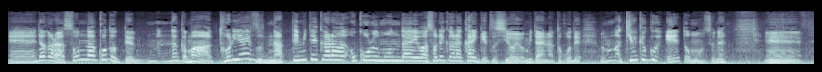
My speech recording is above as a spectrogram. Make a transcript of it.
えー、だからそんなことって、なんかまあ、とりあえずなってみてから起こる問題はそれから解決しようよみたいなとこで、まあ、究極ええと思うんですよね。えー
